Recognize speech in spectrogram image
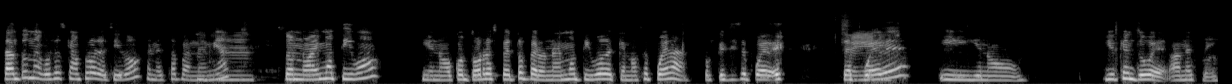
tantos negocios que han florecido en esta pandemia, so no hay motivo, you know, con todo respeto, pero no hay motivo de que no se pueda, porque sí se puede se puede y, you know, you can do it, honestly.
